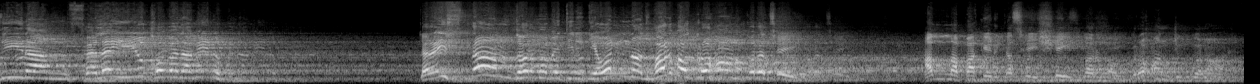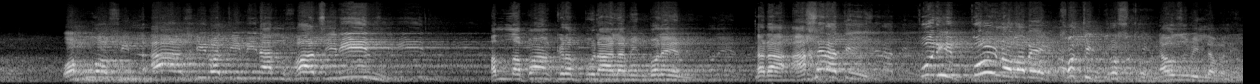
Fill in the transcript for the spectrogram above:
دينا فلن يقبل منه যারা ইসলাম ধর্ম ব্যতিরেকে অন্য ধর্ম গ্রহণ করেছে আল্লাহ পাকের কাছে সেই ধর্ম গ্রহণযোগ্য নয় وهو في الآخرة من الخاسرين আল্লাহ পাক রব্বুল আলামিন বলেন তারা আখেরাতে পরিপূর্ণভাবে ক্ষতিগ্রস্ত নাউজুবিল্লাহ বলেন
